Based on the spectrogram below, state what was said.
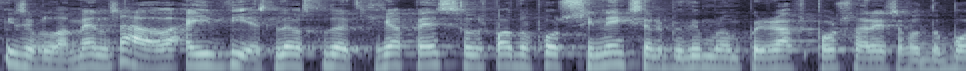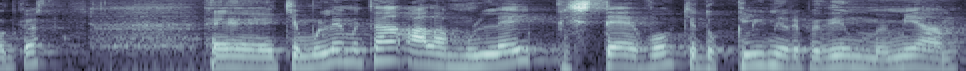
είσαι βλαμμένος. Α, ιδέες, λέω στο τέτοιο. Για πες, τέλος πάντων, πώς συνέχισε, ρε παιδί μου, να μου περιγράψεις πόσο αρέσει αυτό το podcast. Ε, και μου λέει μετά, αλλά μου λέει, πιστεύω και το κλείνει ρε παιδί μου με μια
